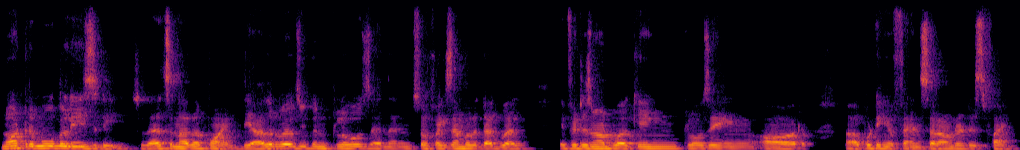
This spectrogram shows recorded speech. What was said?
Not removable easily. So that's another point. The other wells you can close and then, so for example, the dug well, if it is not working, closing or uh, putting a fence around it is fine.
